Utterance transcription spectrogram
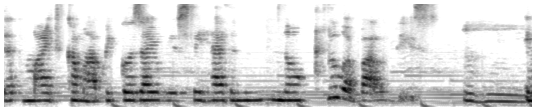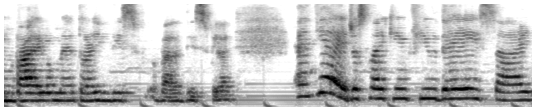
that might come up because i obviously had no clue about this mm-hmm. environment or in this about this field and yeah just like in few days i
